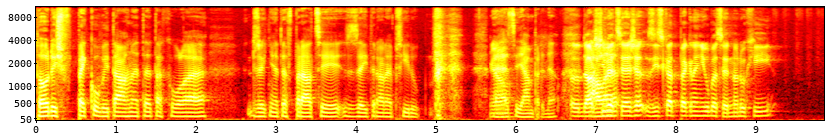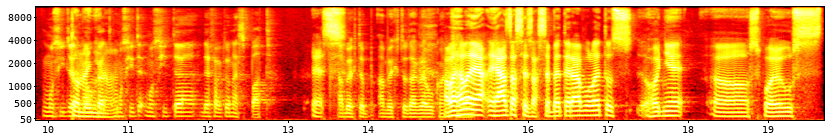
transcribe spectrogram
toho, když v peku vytáhnete, tak, vole, řekněte v práci, zítra nepřijdu. Ne, si dělám prdel. Další Ale- věc je, že získat pek není vůbec jednoduchý. Musíte, To není, koukat, no. musíte, musíte de facto nespat, Yes. abych to, abych to takhle ukončil. Ale hele, já, já zase za sebe teda, vole, to s, hodně uh, spojuju s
